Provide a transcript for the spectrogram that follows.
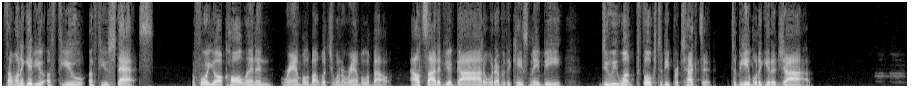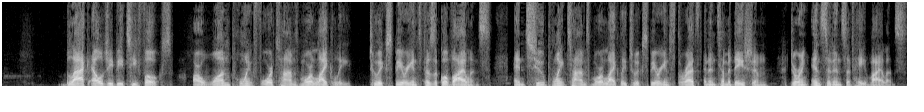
So I want to give you a few a few stats before y'all call in and ramble about what you want to ramble about. Outside of your God or whatever the case may be, do we want folks to be protected, to be able to get a job, black LGBT folks are 1.4 times more likely to experience physical violence and 2 point times more likely to experience threats and intimidation during incidents of hate violence.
